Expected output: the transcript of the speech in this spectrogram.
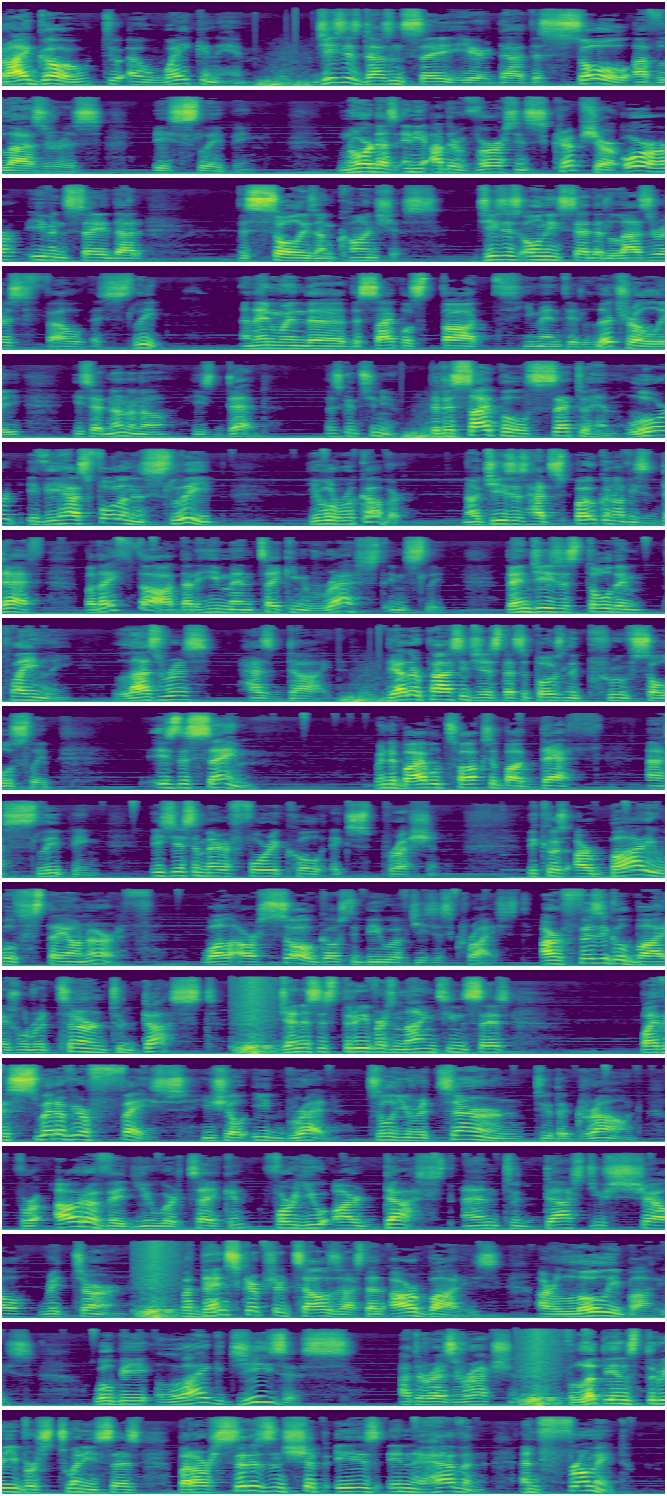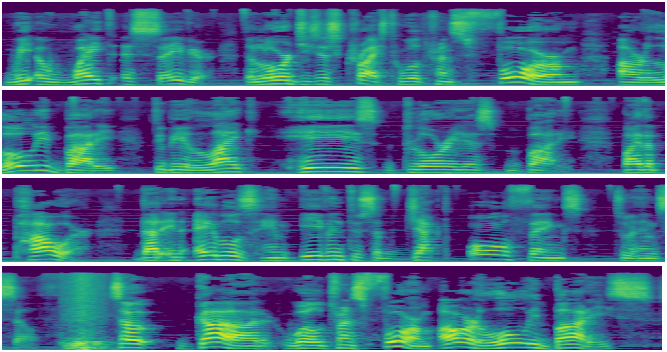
but I go to awaken him. Jesus doesn't say here that the soul of Lazarus is sleeping nor does any other verse in Scripture or even say that the soul is unconscious. Jesus only said that Lazarus fell asleep. And then when the disciples thought he meant it literally, he said, No, no, no, he's dead. Let's continue. The disciples said to him, Lord, if he has fallen asleep, he will recover. Now, Jesus had spoken of his death, but they thought that he meant taking rest in sleep. Then Jesus told them plainly, Lazarus has died. The other passages that supposedly prove soul sleep is the same. When the Bible talks about death as sleeping, it's just a metaphorical expression because our body will stay on earth while our soul goes to be with Jesus Christ. Our physical bodies will return to dust. Genesis 3, verse 19 says, By the sweat of your face you shall eat bread till you return to the ground. For out of it you were taken, for you are dust, and to dust you shall return. But then scripture tells us that our bodies, our lowly bodies, will be like Jesus at the resurrection. Philippians 3, verse 20 says, But our citizenship is in heaven, and from it we await a Savior, the Lord Jesus Christ, who will transform our lowly body to be like His glorious body by the power that enables him even to subject all things to himself. So, God will transform our lowly bodies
